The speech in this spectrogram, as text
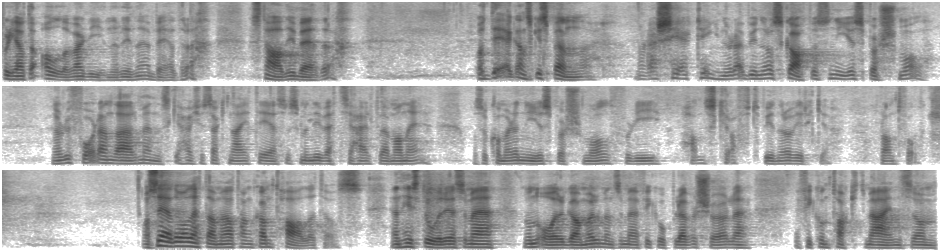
Fordi at alle verdiene dine er bedre. Stadig bedre. Og det er ganske spennende. Når det skjer ting, når det begynner å skapes nye spørsmål. Når du får den der 'mennesket har ikke sagt nei til Jesus, men de vet ikke helt hvem han er'. Og så kommer det nye spørsmål fordi hans kraft begynner å virke blant folk. Og så er det også dette med at han kan tale til oss. En historie som er noen år gammel, men som jeg fikk oppleve sjøl. Jeg fikk kontakt med en som,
